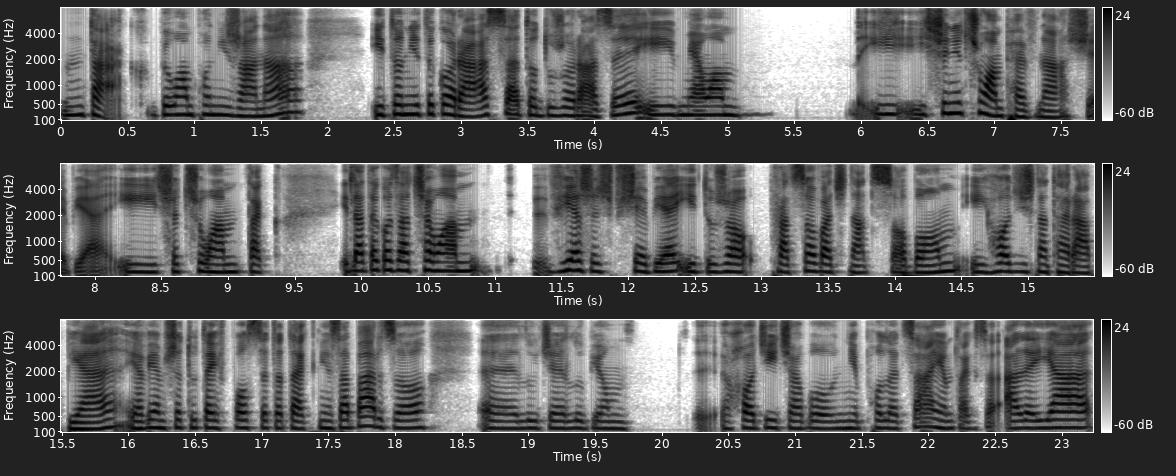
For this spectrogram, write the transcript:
Mm, Tak, byłam poniżana i to nie tylko raz, a to dużo razy i miałam i, i się nie czułam pewna siebie i się czułam tak i dlatego zaczęłam wierzyć w siebie i dużo pracować nad sobą i chodzić na terapię. Ja wiem, że tutaj w Polsce to tak nie za bardzo e, ludzie lubią e, chodzić albo nie polecają, tak, ale ja,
